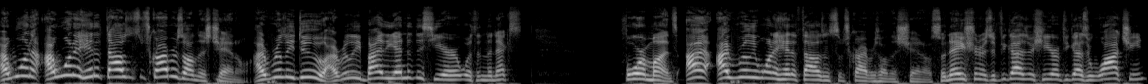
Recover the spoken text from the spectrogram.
I want to, I want to hit a thousand subscribers on this channel. I really do. I really, by the end of this year, within the next four months, I, I really want to hit a thousand subscribers on this channel. So Nationers, if you guys are here, if you guys are watching,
